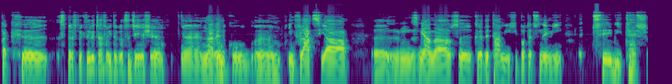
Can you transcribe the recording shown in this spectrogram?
tak e, z perspektywy czasu i tego, co dzieje się e, na rynku, e, inflacja, zmiana z kredytami hipotecznymi, czyli też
